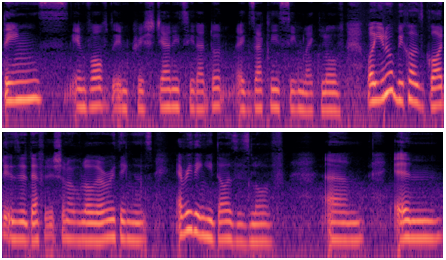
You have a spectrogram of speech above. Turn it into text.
things involved in Christianity that don't exactly seem like love. But you know, because God is the definition of love, everything is everything He does is love. Um, in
